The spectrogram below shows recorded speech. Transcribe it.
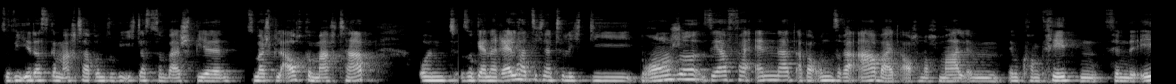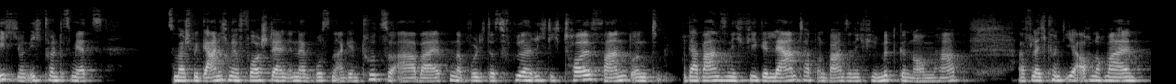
so wie ihr das gemacht habt und so wie ich das zum Beispiel, zum Beispiel auch gemacht habe. Und so generell hat sich natürlich die Branche sehr verändert, aber unsere Arbeit auch nochmal im, im Konkreten, finde ich. Und ich könnte es mir jetzt zum Beispiel gar nicht mehr vorstellen, in einer großen Agentur zu arbeiten, obwohl ich das früher richtig toll fand und da wahnsinnig viel gelernt habe und wahnsinnig viel mitgenommen habe. Aber vielleicht könnt ihr auch nochmal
